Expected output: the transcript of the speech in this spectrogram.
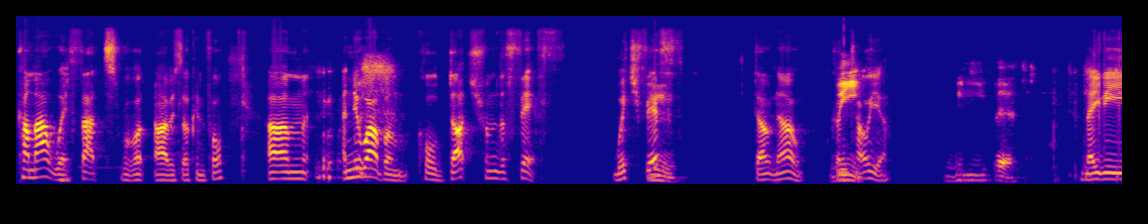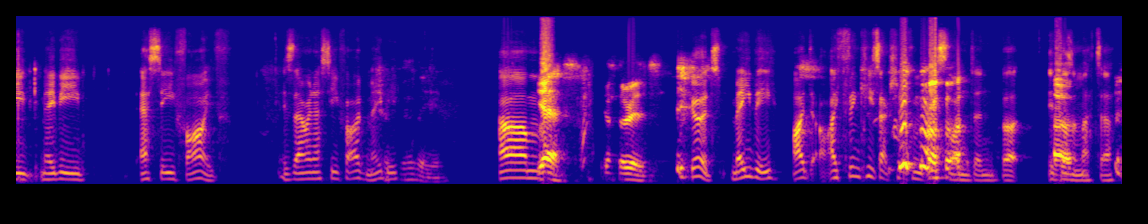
Come out with. That's what I was looking for. Um, a new album called Dutch from the Fifth. Which fifth? Don't know. Couldn't The. tell you. The fifth. Maybe, maybe SE five. Is there an SE five? Maybe. Um, Yes, yes, there is. good. Maybe. I, I think he's actually from East London, but it doesn't matter.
